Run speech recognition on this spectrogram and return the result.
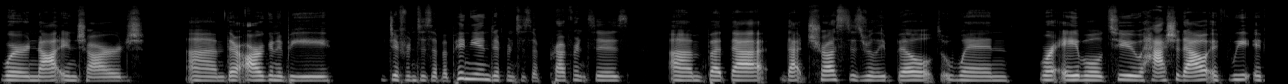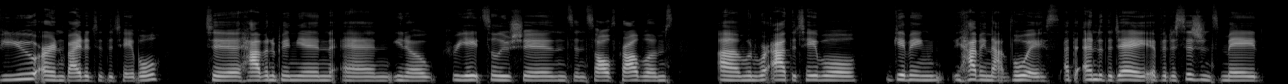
we're not in charge, um, there are going to be differences of opinion, differences of preferences. Um, but that that trust is really built when we're able to hash it out. If we if you are invited to the table to have an opinion and you know create solutions and solve problems, um, when we're at the table giving having that voice at the end of the day, if a decision's made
